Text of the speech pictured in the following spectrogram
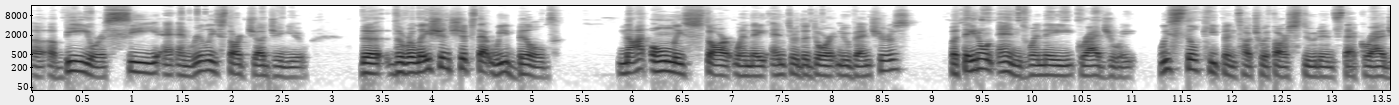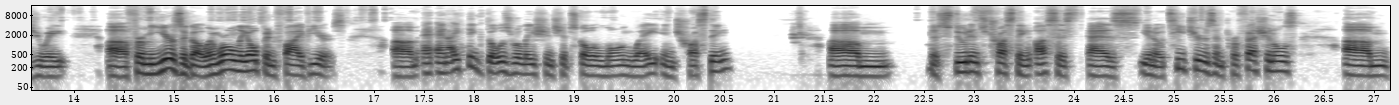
a, a b or a c and, and really start judging you. The the relationships that we build not only start when they enter the door at New Ventures, but they don't end when they graduate. We still keep in touch with our students that graduate uh, from years ago, and we're only open five years. Um, and, and, I think those relationships go a long way in trusting um, the students, trusting us as, as you know teachers and professionals, um,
